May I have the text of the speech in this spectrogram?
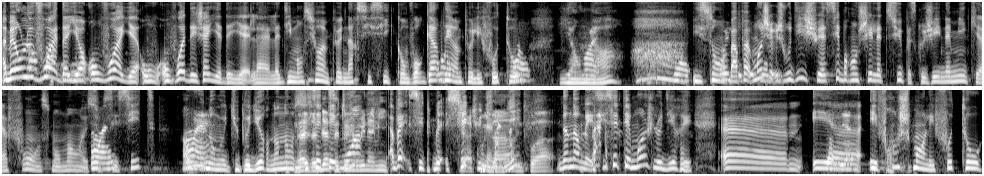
ah mais on le voit d'ailleurs, on voit, il y a, on, on voit déjà il y a des, il y a la, la dimension un peu narcissique. Quand vous regardez Ouais. un peu les photos, Ouais. il y en Ouais. a. Ouais. Ils sont. Bah, moi, je, je vous dis, je suis assez branchée là-dessus parce que j'ai une amie qui est à fond en ce moment euh, sur Ouais. ces sites. Oh Ouais. non, mais tu peux dire non, non. Ouais, si c'était c'est toujours moi, une amie. ah ben c'est, ben, une cousin, amie. Une fois. Non, non, mais si c'était moi, je le dirais. Euh, et, euh, et franchement, les photos,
